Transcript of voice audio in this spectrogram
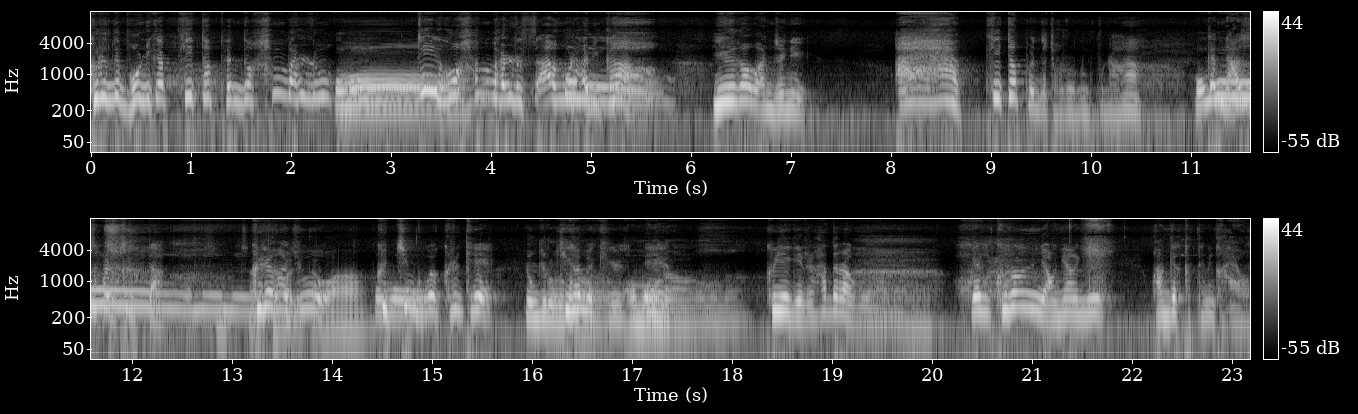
그런데 보니까 피터팬도 한 발로. 뛰고 한 발로 싸움을 하니까 얘가 완전히 아 피터팬도 저러는구나. 그러니까 나도 살 수 있다. 그래가지고. 그 친구가 그렇게 용기로 기가. 막히게, 어머나, 예. 어머나. 그 얘기를 하더라고요. 그러니까 그런 영향이 관객 같으면 가요.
